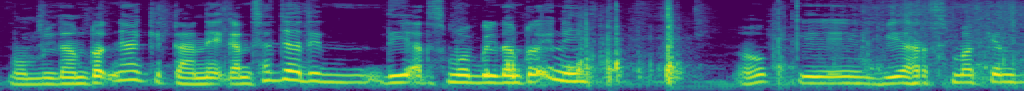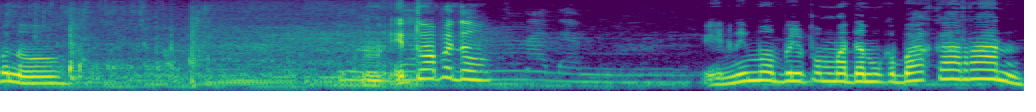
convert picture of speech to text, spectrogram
Mobil dump trucknya kita naikkan saja di, di atas mobil dump truck ini. Oke biar semakin penuh. Hmm, itu apa itu? Ini mobil pemadam kebakaran.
